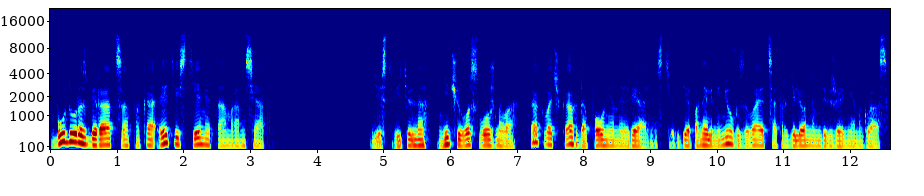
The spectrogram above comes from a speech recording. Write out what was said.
Буду разбираться, пока эти с теми там рамсят. Действительно, ничего сложного, как в очках дополненной реальности, где панель меню вызывается определенным движением глаз.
